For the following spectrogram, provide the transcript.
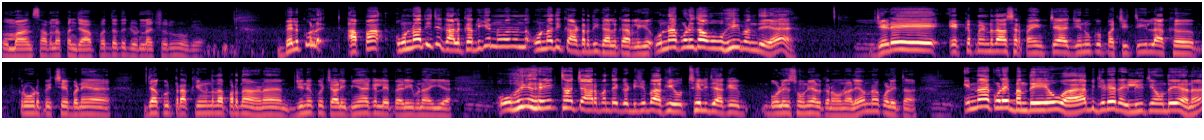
ਉਹ ਮਾਨ ਸਾਹਿਬ ਨਾਲ ਪੰਜਾਬ ਪੱਧਰ ਤੇ ਜੁੜਨਾ ਸ਼ੁਰੂ ਹੋ ਗਿਆ। ਬਿਲਕੁਲ ਆਪਾਂ ਉਹਨਾਂ ਦੀ ਤੇ ਗੱਲ ਕਰ ਲਈਏ ਉਹਨਾਂ ਉਹਨਾਂ ਦੀ ਕਾਟਰ ਦੀ ਗੱਲ ਕਰ ਲਈਏ ਉਹਨਾਂ ਕੋਲੇ ਤਾਂ ਉਹੀ ਬੰਦੇ ਆ ਜਿਹੜੇ ਇੱਕ ਪਿੰਡ ਦਾ ਸਰਪੰਚ ਹੈ ਜਿਹਨੂੰ ਕੋਈ 25 30 ਲੱਖ ਕਰੋੜ ਪਿੱਛੇ ਬਣਿਆ ਹੈ, ਜਾਂ ਕੋਈ ਟਰੱਕ ਯੂਨੀਅਨ ਦਾ ਪ੍ਰਧਾਨ ਹੈ ਜਿਹਨੇ ਕੋਈ 40 50 ਕਿੱਲੇ ਪੈਲੀ ਬਣਾਈ ਆ ਉਹੀ ਹਰੇਕ ਥਾਂ ਚਾਰ ਬੰਦੇ ਗੱਡੀ 'ਚ ਬਾ ਕੇ ਉੱਥੇ ਲਿਜਾ ਕੇ ਬੋਲੇ ਸੋਨੇ ਹਲ ਕਰਾਉਣ ਵਾਲੇ ਆ ਉਹਨਾਂ ਕੋਲੇ ਤਾਂ। ਇਹਨਾਂ ਕੋਲੇ ਬੰਦੇ ਉਹ ਆ ਵੀ ਜਿਹੜੇ ਰੈਲੀ 'ਚ ਆਉਂਦੇ ਆ ਨਾ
